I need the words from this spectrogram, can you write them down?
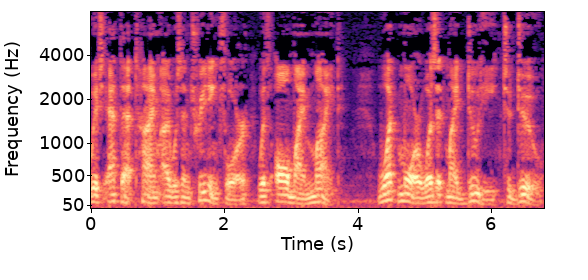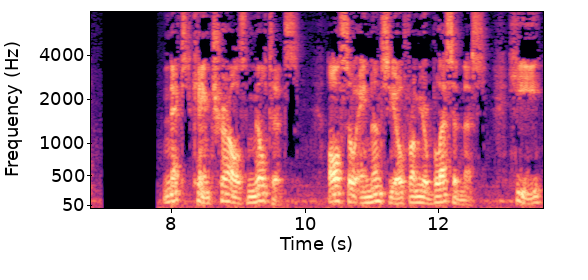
which at that time I was entreating for with all my might. What more was it my duty to do? Next came Charles Miltitz, also a nuncio from your blessedness he,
